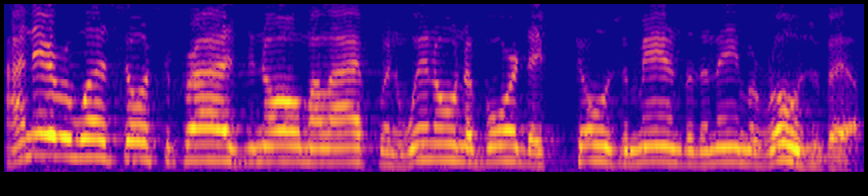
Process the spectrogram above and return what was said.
I never was so surprised in all my life when went on the board they chose a man by the name of Roosevelt.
